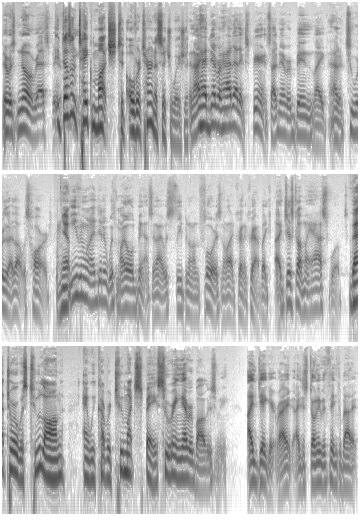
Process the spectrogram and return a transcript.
there was no respite. It doesn't take much to overturn a situation. And I had never had that experience. I've never been like had a tour that I thought was hard. Yep. Even when I did it with my old bands and I was sleeping on floors and all that kind of crap. Like I just got my ass whooped. That tour was too long and we covered too much space. Touring never bothers me. I dig it, right? I just don't even think about it.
